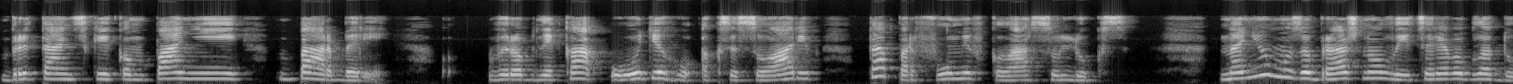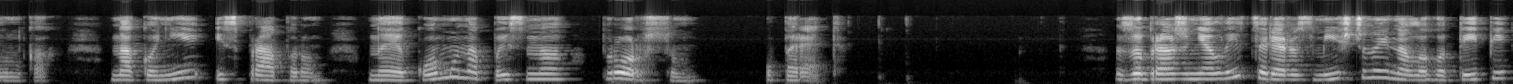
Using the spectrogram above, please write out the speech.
британської компанії Барбері, виробника одягу, аксесуарів та парфумів класу люкс. На ньому зображено лицаря в обладунках, на коні із прапором, на якому написано Прорсум уперед. Зображення лицаря розміщено й на логотипі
